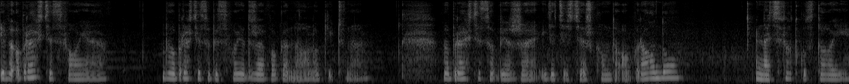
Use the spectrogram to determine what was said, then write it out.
i wyobraźcie swoje, wyobraźcie sobie swoje drzewo genealogiczne. Wyobraźcie sobie, że idziecie ścieżką do ogrodu. i Na środku stoi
